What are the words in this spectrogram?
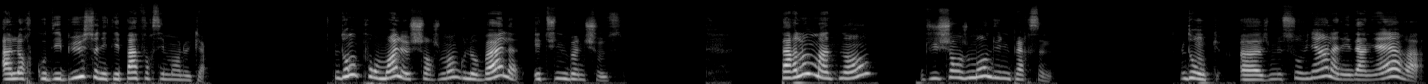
alors qu'au début, ce n'était pas forcément le cas. Donc pour moi, le changement global est une bonne chose. Parlons maintenant du changement d'une personne. Donc, euh, je me souviens l'année dernière,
